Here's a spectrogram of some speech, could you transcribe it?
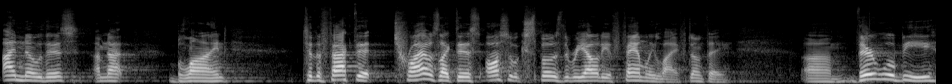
I know this, I'm not blind to the fact that trials like this also expose the reality of family life, don't they? Um, there will be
